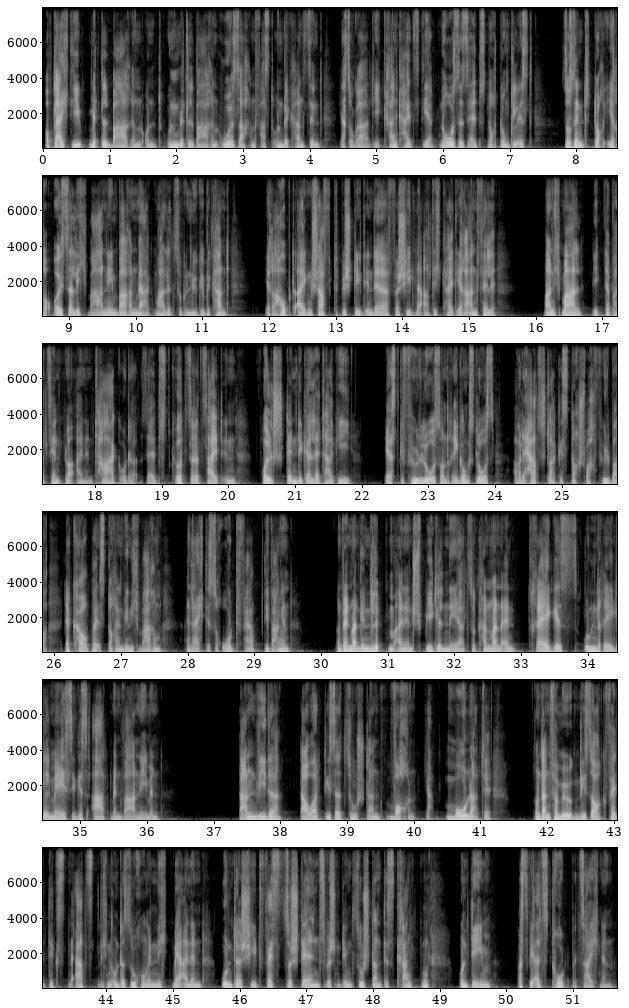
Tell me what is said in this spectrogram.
Obgleich die mittelbaren und unmittelbaren Ursachen fast unbekannt sind, ja sogar die Krankheitsdiagnose selbst noch dunkel ist, so sind doch ihre äußerlich wahrnehmbaren Merkmale zu Genüge bekannt – Ihre Haupteigenschaft besteht in der Verschiedenartigkeit ihrer Anfälle. Manchmal liegt der Patient nur einen Tag oder selbst kürzere Zeit in vollständiger Lethargie. Er ist gefühllos und regungslos, aber der Herzschlag ist noch schwach fühlbar, der Körper ist noch ein wenig warm, ein leichtes Rot färbt die Wangen. Und wenn man den Lippen einen Spiegel nähert, so kann man ein träges, unregelmäßiges Atmen wahrnehmen. Dann wieder dauert dieser Zustand Wochen, ja Monate, und dann vermögen die sorgfältigsten ärztlichen Untersuchungen nicht mehr einen Unterschied festzustellen zwischen dem Zustand des Kranken und dem, was wir als Tod bezeichnen.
